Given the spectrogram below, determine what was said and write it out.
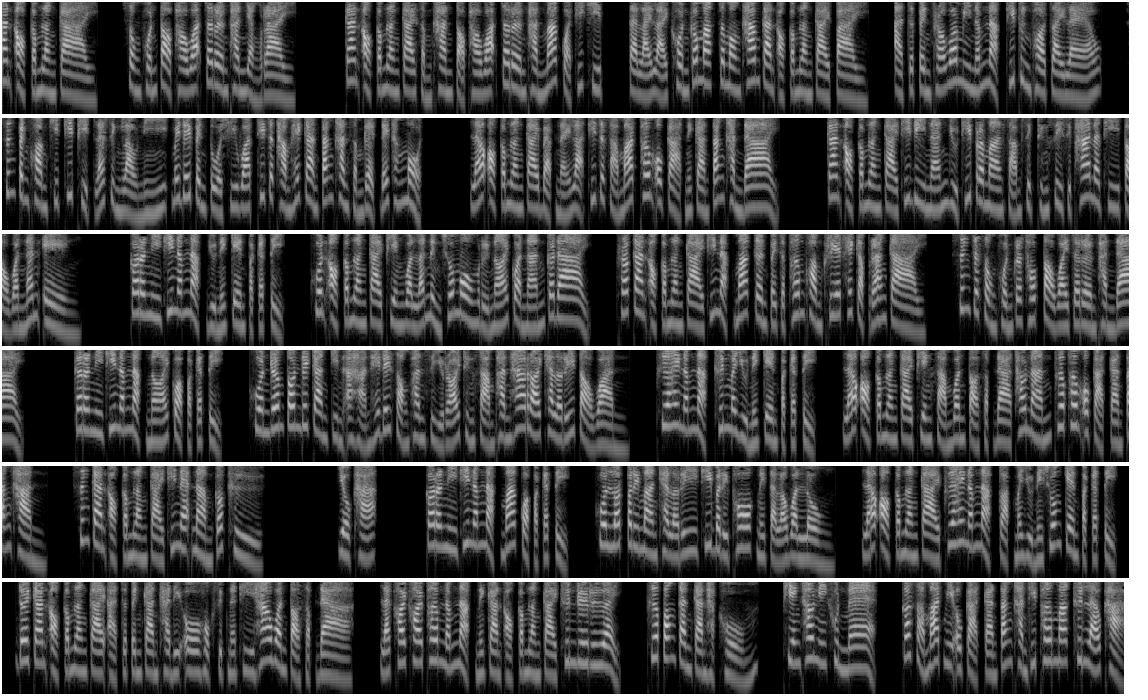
การออกกำลังกาย ส่งผลต่อภาวะเจริญพันธุ์อย่างไร การออกกำลังกายสำคัญต่อภาวะเจริญพันธุ์มากกว่าที่คิด แต่หลายๆ คนก็มักจะมองข้ามการออกกำลังกายไป อาจจะเป็นเพราะว่ามีน้ำหนักที่พึงพอใจแล้ว ซึ่งเป็นความคิดที่ผิดและสิ่งเหล่านี้ไม่ได้เป็นตัวชี้วัดที่จะทำให้การตั้งครรภ์สำเร็จได้ทั้งหมด แล้วออกกำลังกายแบบไหนล่ะที่จะสามารถเพิ่มโอกาสในการตั้งครรภ์ได้การออกกำลังกายที่ดีนั้นอยู่ที่ประมาณ 30-45 นาทีต่อวันนั่นเอง กรณีที่น้ำหนักอยู่ในเกณฑ์ปกติ ควรออกกำลังกายเพียงวันละหนึ่งชั่วโมงหรือน้อยกว่านั้นก็ได้ เพราะการออกกำลังกายที่หนักมากเกินไปจะเพิ่มความเครียดให้กับร่างกาย ซึ่งจะส่งผลกระทบต่อวัยเจริญพันธุ์ได้ กรณีที่น้ำหนักน้อยกว่าปกติ ควรเริ่มต้นด้วยการกินอาหารให้ได้ 2,400ถึง3,500 แคลอรี่ต่อวัน เพื่อให้น้ำหนักขึ้นมาอยู่ในเกณฑ์ปกติ แล้วออกกำลังกายเพียง 3 วันต่อสัปดาห์เท่านั้นเพื่อเพิ่มโอกาสการตั้งครรภ์ ซึ่งการออกกำลังกายที่แนะนำก็คือ โยคะ กรณีที่น้ำหนักมากกว่าปกติ ควรลดปริมาณแคลอรี่ที่บริโภคในแต่ละวันลง แล้วออกกำลังกายเพื่อให้น้ำหนักกลับมาอยู่ในช่วงเกณฑ์ปกติ โดยการออกกำลังกายอาจจะเป็นการคาร์ดิโอ 60 นาที 5 วันต่อสัปดาห์ และค่อยๆ เพิ่มน้ำหนักในการออกกำลังกายขึ้นเรื่อยๆ เพื่อป้องกันการหักโหม เพียงเท่านี้คุณแม่ ก็สามารถมีโอกาสการตั้งครรภ์ที่เพิ่มมากขึ้นแล้วค่ะ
